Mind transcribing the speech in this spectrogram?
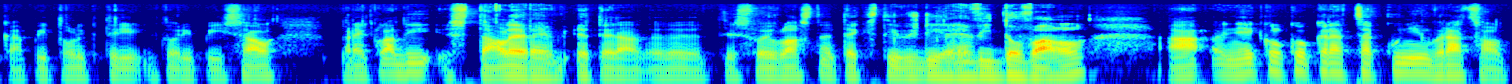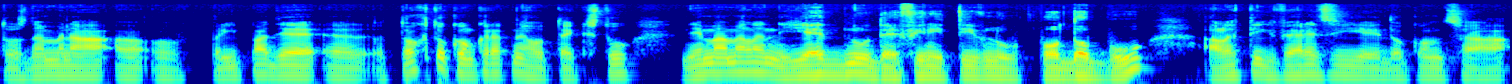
kapitoly, ktorý, ktorý písal. Preklady stále, teda eh, tie svoje vlastné texty vždy revidoval a niekoľkokrát sa ku ním vracal. To znamená, v prípade tohto konkrétneho textu nemáme len jednu definitívnu podobu, ale tých verzií je dokonca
